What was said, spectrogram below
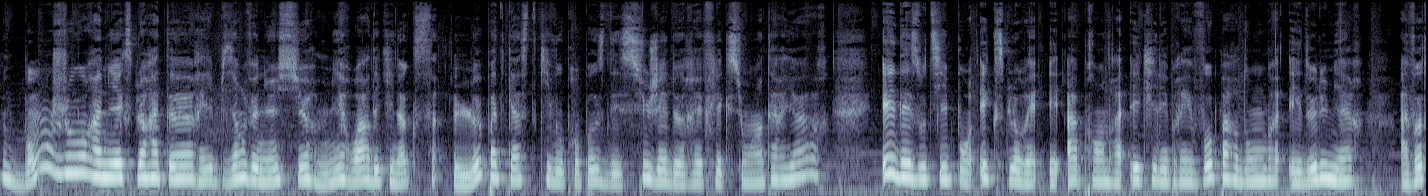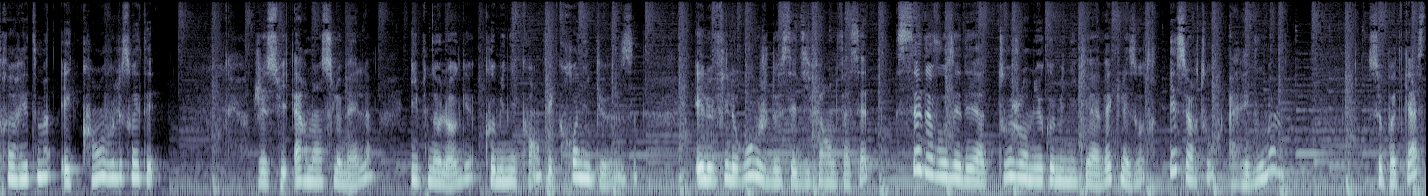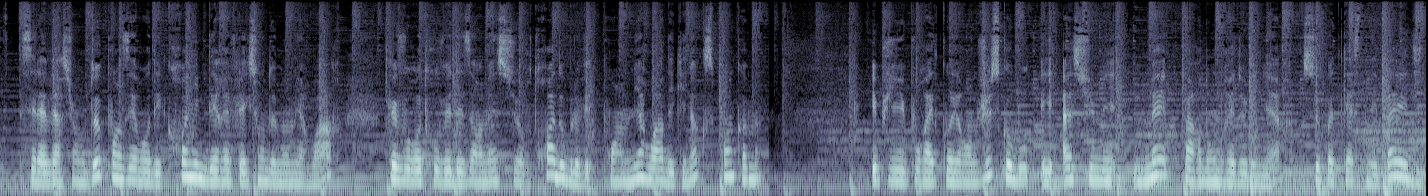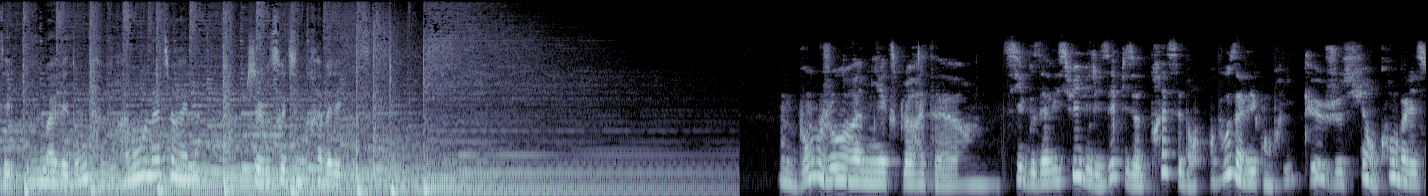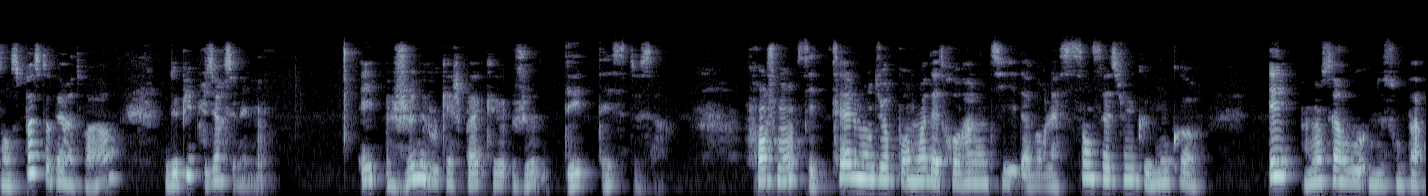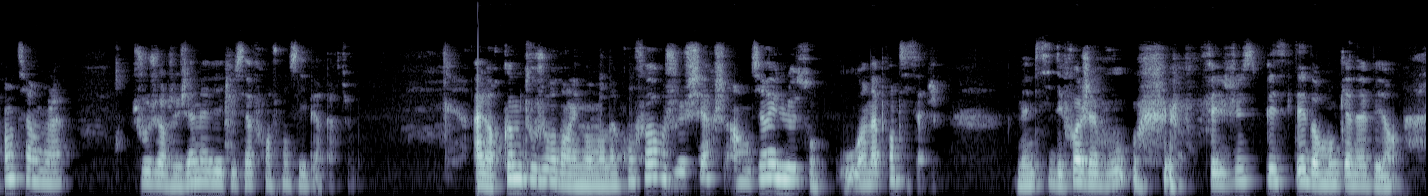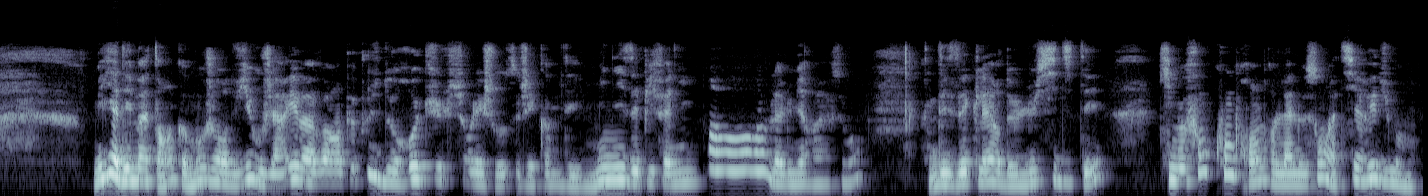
Bonjour amis explorateurs et bienvenue sur Miroir d'équinoxe, le podcast qui vous propose des sujets de réflexion intérieure et des outils pour explorer et apprendre à équilibrer vos parts d'ombre et de lumière à votre rythme et quand vous le souhaitez. Je suis Hermance Lemel, hypnologue, communicante et chroniqueuse. Et le fil rouge de ces différentes facettes, c'est de vous aider à toujours mieux communiquer avec les autres et surtout avec vous-même. Ce podcast, c'est la version 2.0 des chroniques des réflexions de mon miroir que vous retrouvez désormais sur www.miroirdequinox.com. Et puis pour être cohérente jusqu'au bout et assumer mes parts d'ombre et de lumière, ce podcast n'est pas édité, vous m'avez donc vraiment naturel. Je vous souhaite une très belle écoute. Bonjour amis explorateurs. Si vous avez suivi les épisodes précédents, vous avez compris que je suis en convalescence post-opératoire depuis plusieurs semaines. Et je ne vous cache pas que je déteste ça. Franchement, c'est tellement dur pour moi d'être au ralenti, d'avoir la sensation que mon corps et mon cerveau ne sont pas entièrement là. Je vous jure, j'ai jamais vécu ça, franchement, c'est hyper perturbant. Alors, comme toujours dans les moments d'inconfort, je cherche à en tirer une leçon ou un apprentissage. Même si des fois, j'avoue, je fais juste pester dans mon canapé. Hein. Mais il y a des matins, comme aujourd'hui, où j'arrive à avoir un peu plus de recul sur les choses. J'ai comme des mini épiphanies. Oh, la lumière souvent. Des éclairs de lucidité qui me font comprendre la leçon à tirer du moment.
